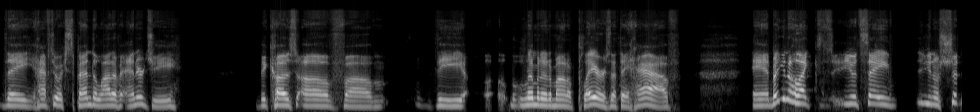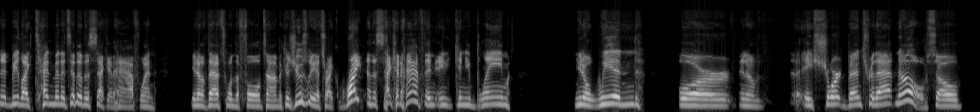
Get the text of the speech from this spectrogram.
they have to expend a lot of energy because of um, the limited amount of players that they have. And but you know, like you'd say, you know, shouldn't it be like 10 minutes into the second half when you know that's when the full time because usually it's like right in the second half. Then and can you blame, you know, wind or you know a short bench for that? No. So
